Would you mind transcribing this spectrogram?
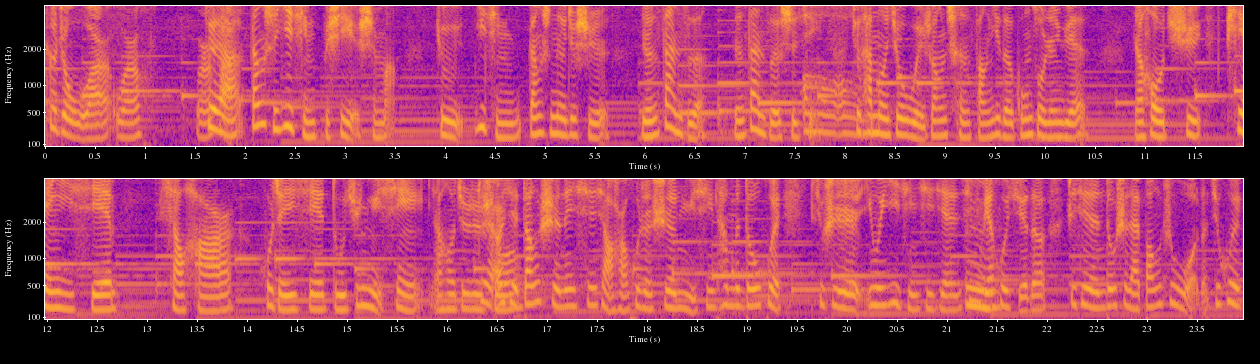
各种玩玩玩儿对啊法，，当时疫情不是也是嘛？就疫情当时那个就是人贩子人贩子的事情，哦就他们就伪装成防疫的工作人员，然后去骗一些小孩儿或者一些独居女性，然后就是对，说，而且当时那些小孩儿或者是女性，她们都会就是因为疫情期间，心里面嗯会觉得这些人都是来帮助我的，就会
